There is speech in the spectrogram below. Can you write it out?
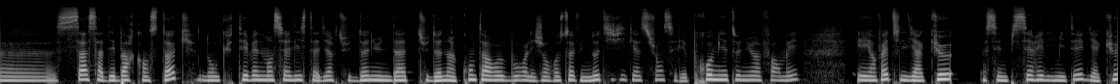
euh, ça, ça débarque en stock. Donc, t'événementialises, c'est-à-dire que tu donnes une date, tu donnes un compte à rebours, les gens reçoivent une notification, c'est les premiers tenus informés. Et en fait, il n'y a que c'est une série limitée, il n'y a que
